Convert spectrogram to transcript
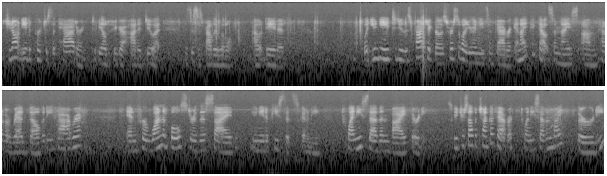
But you don't need to purchase the pattern to be able to figure out how to do it because this is probably a little outdated. What you need to do this project though is first of all you're going to need some fabric and I picked out some nice um, kind of a red velvety fabric and for one bolster this side you need a piece that's going to be 27 by 30. So get yourself a chunk of fabric, 27 by 30,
